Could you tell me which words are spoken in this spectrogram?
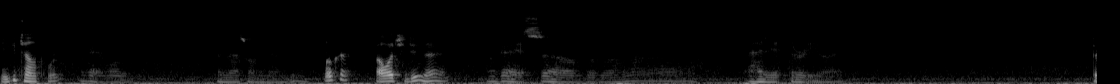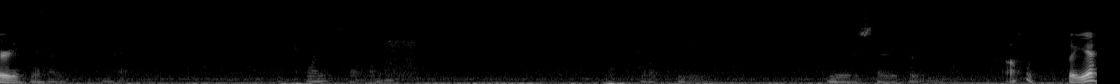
you can teleport. Okay, well, then that's what I'm gonna do. Okay, I'll let you do that. Okay, so blah, blah, blah. I had to hit thirty, right? Thirty. Yeah. Thirty. Okay. So it's. Plus telepede is thirty-three. Awesome. So yeah,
